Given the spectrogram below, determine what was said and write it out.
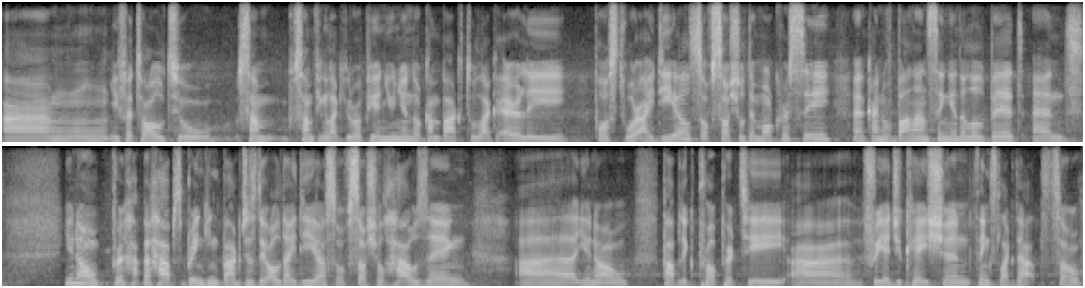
um, if at all, to some, something like European Union to come back to like early post-war ideals of social democracy and kind of balancing it a little bit and you know, perhaps bringing back just the old ideas of social housing, uh, you know, public property, uh, free education, things like that. So,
